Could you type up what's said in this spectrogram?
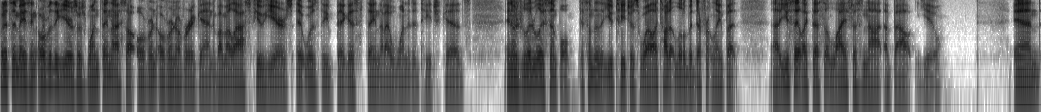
But it's amazing. Over the years, there's one thing that I saw over and over and over again. And by my last few years, it was the biggest thing that I wanted to teach kids. And it was really simple. It's something that you teach as well. I taught it a little bit differently, but uh, you say it like this that life is not about you. And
